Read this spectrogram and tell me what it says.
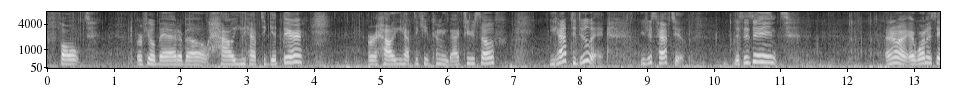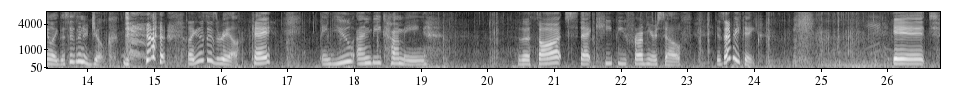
fault or feel bad about how you have to get there or how you have to keep coming back to yourself. You have to do it. You just have to. This isn't I don't know, I, I want to say like this isn't a joke. like this is real, okay? And you unbecoming the thoughts that keep you from yourself is everything. It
